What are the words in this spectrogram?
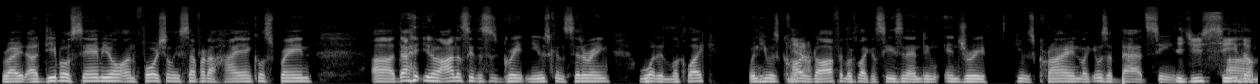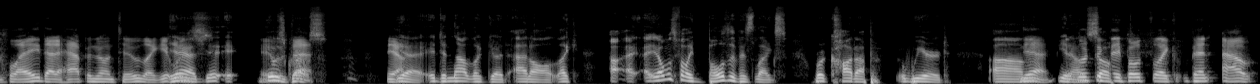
right? Uh, Deebo Samuel unfortunately suffered a high ankle sprain. Uh, that, you know, honestly, this is great news considering what it looked like when he was carted off. It looked like a season ending injury. He was crying. Like it was a bad scene. Did you see Um, the play that it happened on too? Like it yeah, was, it, it, it was bad. gross. Yeah. yeah, it did not look good at all. Like I, I it almost felt like both of his legs were caught up weird. Um, yeah, you it know, looked so like they both like bent out,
